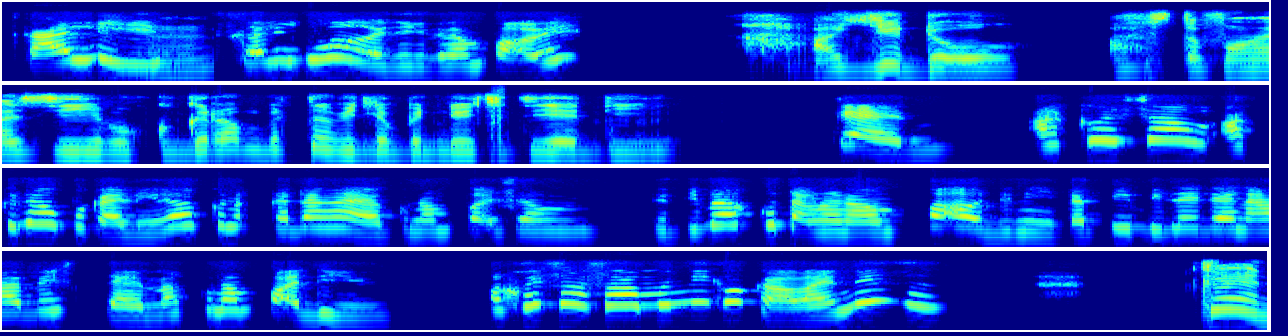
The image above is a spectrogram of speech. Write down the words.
sekali, Hmm. sekali dua je kita nampak weh. Ah, ya doh. Astaghfirullahaladzim. Aku geram betul bila benda macam tu jadi. Kan? Aku macam, aku dah berapa kali lah aku kadang kan aku nampak macam, tiba-tiba aku tak pernah nampak tau dia ni. Tapi bila dah nak habis time, aku nampak dia. Aku macam sama ni kau kat mana? Kan?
